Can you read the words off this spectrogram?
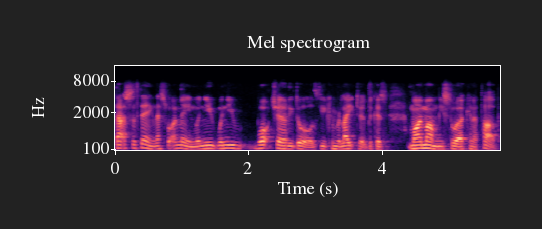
That's the thing. That's what I mean. When you when you watch Early Doors, you can relate to it because my mum used to work in a pub,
